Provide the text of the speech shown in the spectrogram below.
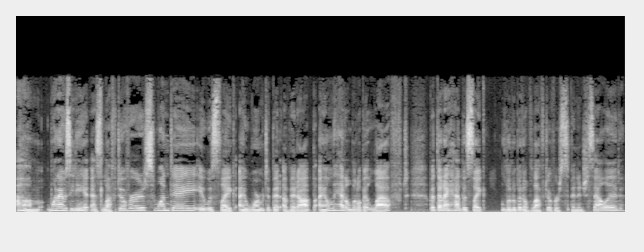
Um, when I was eating it as leftovers one day, it was like I warmed a bit of it up. I only had a little bit left, but then I had this like a little bit of leftover spinach salad.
